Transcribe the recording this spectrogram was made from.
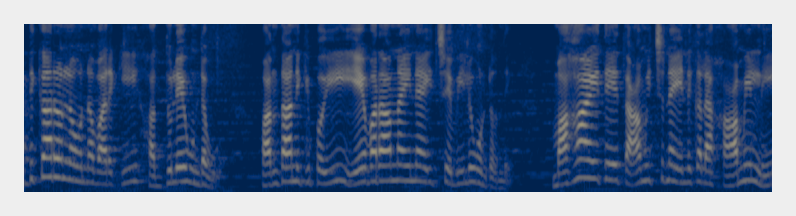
అధికారంలో ఉన్న వారికి హద్దులే ఉండవు. పంతానికి పోయి ఏ వరాన్నైనా ఇచ్చే వీలు ఉంటుంది. మహా అయితే తామిచ్చిన ఎన్నికల హామీల్ని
